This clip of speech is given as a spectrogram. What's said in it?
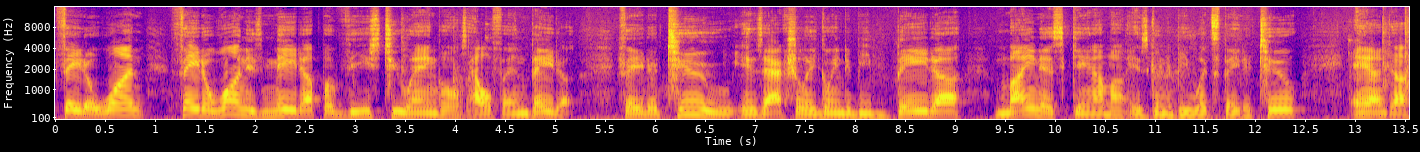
theta 1. Theta 1 is made up of these two angles, alpha and beta. Theta 2 is actually going to be beta minus gamma is going to be what's theta 2. And uh,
